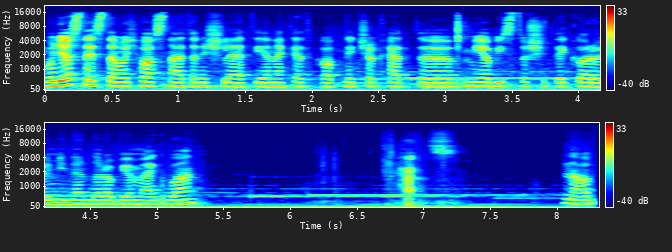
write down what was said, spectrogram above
Amúgy azt néztem, hogy használtan is lehet ilyeneket kapni, csak hát mi a biztosíték arra, hogy minden darabja megvan. Hát. Na,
